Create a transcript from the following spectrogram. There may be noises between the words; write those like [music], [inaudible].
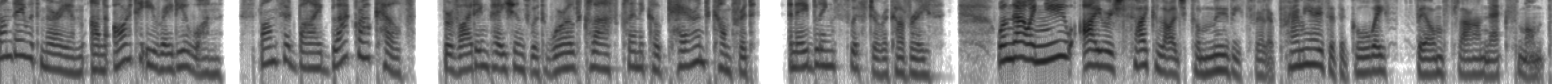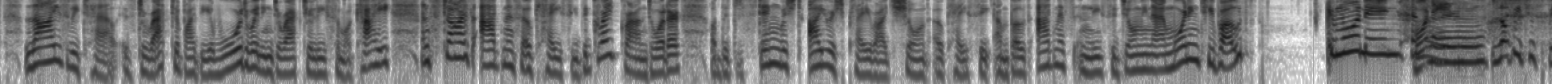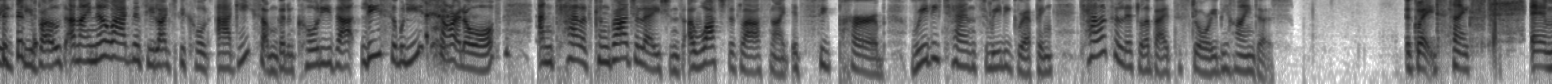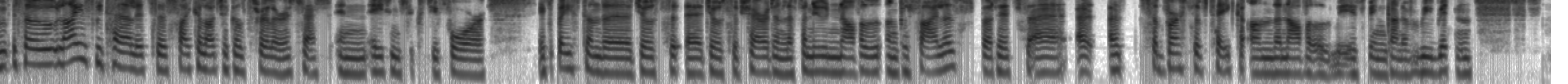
Sunday with Miriam on RTE Radio 1, sponsored by BlackRock Health, providing patients with world class clinical care and comfort, enabling swifter recoveries. Well, now a new Irish psychological movie thriller premieres at the Galway Film Fleadh next month. Lies We Tell is directed by the award winning director Lisa Mulcahy and stars Agnes O'Casey, the great granddaughter of the distinguished Irish playwright Sean O'Casey. And both Agnes and Lisa join me now. Morning to you both. Good morning. Hello. Morning. Lovely to speak to you [laughs] both. And I know, Agnes, you like to be called Aggie, so I'm going to call you that. Lisa, will you start [laughs] off and tell us, congratulations. I watched it last night. It's superb, really tense, really gripping. Tell us a little about the story behind it. Great, thanks. Um, so, Lies We Tell, it's a psychological thriller set in 1864. It's based on the Joseph, uh, Joseph Sheridan Le Fanu novel Uncle Silas, but it's a, a, a, subversive take on the novel. It's been kind of rewritten.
